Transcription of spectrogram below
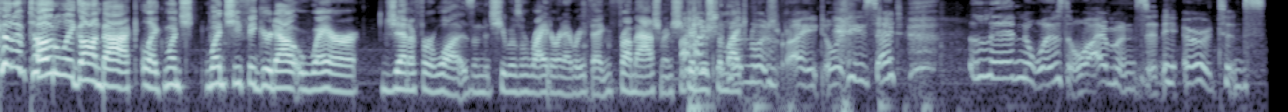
could have totally gone back, like when she, when she figured out where Jennifer was and that she was a writer and everything from Ashman. She could have just been like, Ashman was right when he said Lynn was Wyman's inheritance.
